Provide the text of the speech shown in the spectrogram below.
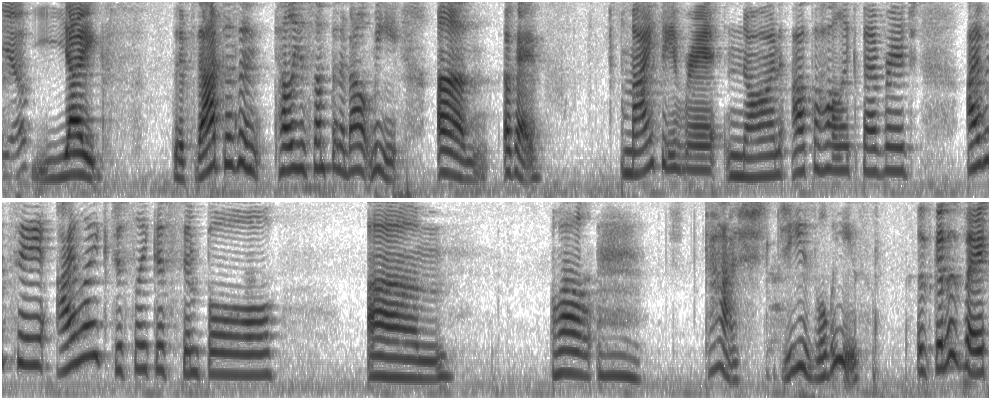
Yep. Yikes. If that doesn't tell you something about me. Um, okay. My favorite non alcoholic beverage, I would say I like just like a simple, um, well, gosh, geez, Louise. I was gonna say,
